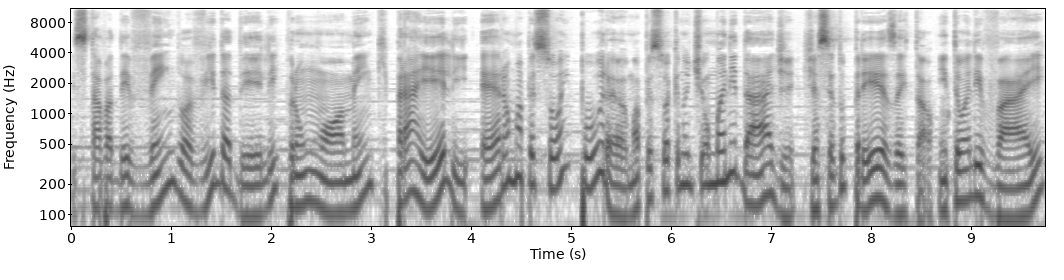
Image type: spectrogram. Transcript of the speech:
estava devendo a vida dele para um homem que para ele era uma pessoa impura, uma pessoa que não tinha humanidade, tinha sido presa e tal. Então ele vai,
